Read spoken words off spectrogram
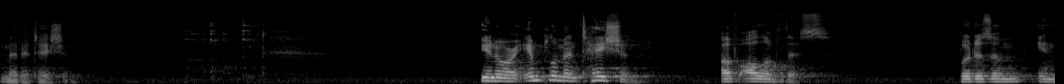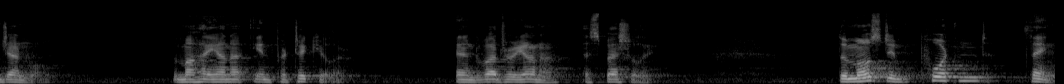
meditation. In our implementation of all of this, Buddhism in general, the Mahayana in particular, and Vajrayana especially, the most important thing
